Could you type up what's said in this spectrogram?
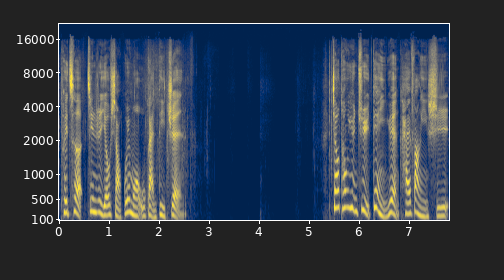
推测近日有小规模无感地震。交通运具电影院开放饮食，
